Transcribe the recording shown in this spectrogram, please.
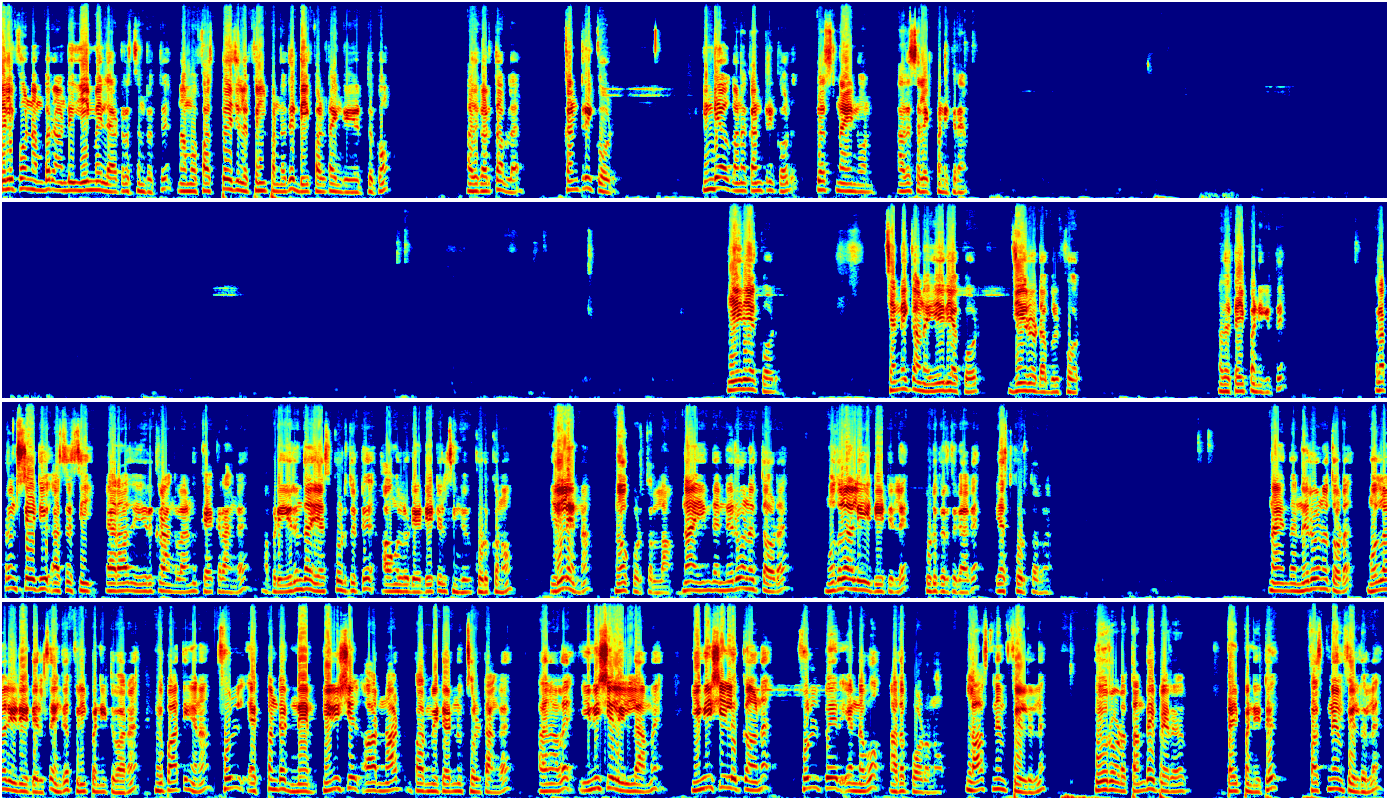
டெலிஃபோன் நம்பர் அண்ட் இமெயில் அட்ரஸ்ன்றது நம்ம ஃபர்ஸ்ட் பேஜில் ஃபில் பண்ணது டிஃபால்ட்டாக இங்கே எடுத்துக்கும். அதுக்கு அடுத்தாப்புல கண்ட்ரி கோடு இந்தியாவுக்கான country code plus nine one அதை செலக்ட் பண்ணிக்கிறேன். Area code சென்னைக்கான area code zero double four. அதை டைப் பண்ணிக்கிட்டு ரெப்ரன்ஸ்டேட்டிவ் அசஸி யாராவது இருக்கிறாங்களான்னு கேட்குறாங்க அப்படி இருந்தால் எஸ் கொடுத்துட்டு அவங்களுடைய டீட்டெயில்ஸ் இங்கே கொடுக்கணும். இல்லைன்னா நோ கொடுத்துடலாம். நான் இந்த நிறுவனத்தோட முதலாளி டீட்டெயில் கொடுக்கறதுக்காக எஸ் கொடுத்துட்றேன். நான் இந்த நிறுவனத்தோட முதலாளி டீடைல்ஸ் எங்க ஃபில் பண்ணிட்டு வரேன். இங்க பாத்தீங்கன்னா full expanded name initial are not பர்மிட்டட்னு சொல்லிட்டாங்க. அதனால இனிஷியல் இல்லாம இனிஷியலுக்கான ஃபுல் பேர் என்னவோ அதை போடணும். லாஸ்ட் நேம் ஃபீல்டில் இவரோட தந்தை பேரை டைப் பண்ணிட்டு ஃபர்ஸ்ட் நேம் ஃபீல்டில்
